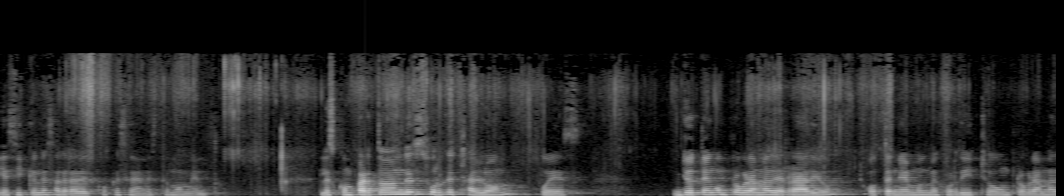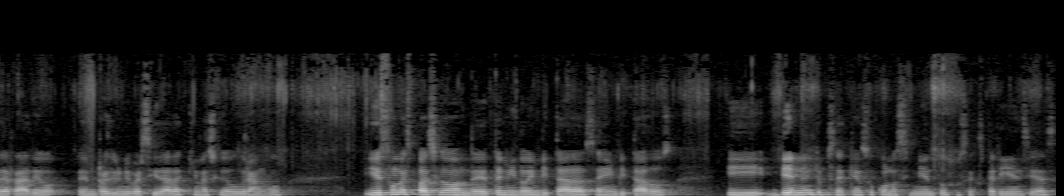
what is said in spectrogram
y así que les agradezco que sea en este momento. Les comparto dónde surge Chalón, pues yo tengo un programa de radio, o tenemos, mejor dicho, un programa de radio en Radio Universidad aquí en la ciudad de Durango, y es un espacio donde he tenido invitadas e invitados y vienen, que en su conocimiento, sus experiencias,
